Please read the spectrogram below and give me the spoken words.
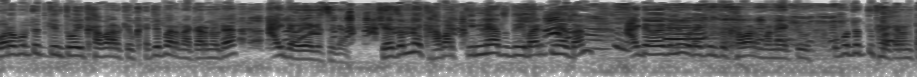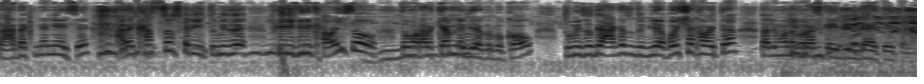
পরবর্তীতে কিন্তু ওই খাবার আর কেউ খাইতে পারে না কারণ ওটা আইডা হয়ে গেছে গা। সেজন্য খাবার কিনে যদি বাড়িতে নিয়ে যান আইডা হয়ে গেলে ওটা কিন্তু খাবার মানে একটু উপযুক্ত থাকে কারণ টাকাটা কিনে নিয়ে আইছে। আরে খাচ্ছ সারি তুমি যে ফিরি ফিরি খাওয়াইছো তোমার আর কেমনে বিয়ে করব কও? তুমি যদি আগে যদি বিয়ে বৈশা খাওয়াইতা তাহলে মনে করো আজকে এই দিন দেখাইতে হইতো না।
